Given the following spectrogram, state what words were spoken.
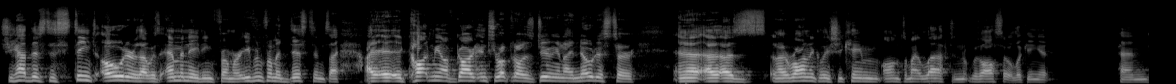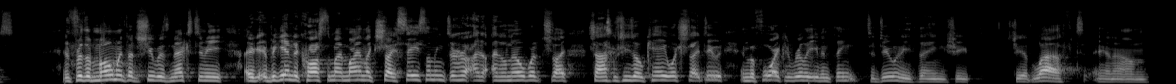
She had this distinct odor that was emanating from her, even from a distance. I, I, it caught me off guard, interrupted what I was doing, and I noticed her. And, as, and ironically, she came onto my left and was also looking at pens. And for the moment that she was next to me, it began to cross through my mind like, should I say something to her? I, I don't know. What should I, should I ask if she's okay? What should I do? And before I could really even think to do anything, she, she had left. And, um,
